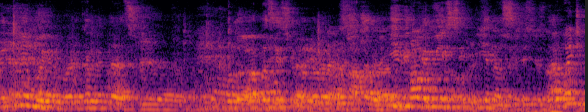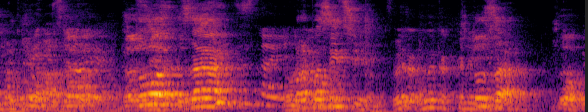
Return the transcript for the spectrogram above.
підтримуємо рекомендацію, Да. пропозицію, яку ви прочитали, і від комісії, і на сесії. да? Давайте прокурор. Хто за пропозицію? Вы как, вы как Хто за? Кто?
